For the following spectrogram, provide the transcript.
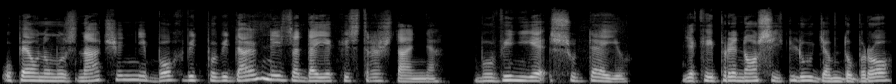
у певному значенні Бог відповідальний за деякі страждання, бо Він є суддею, який приносить людям добро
